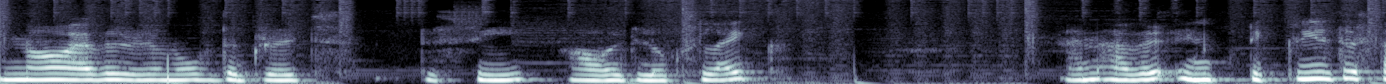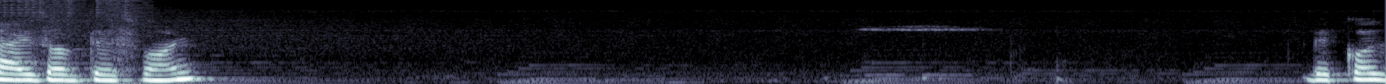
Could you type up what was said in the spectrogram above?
now I will remove the grids to see how it looks like. And I will decrease the size of this one. Because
